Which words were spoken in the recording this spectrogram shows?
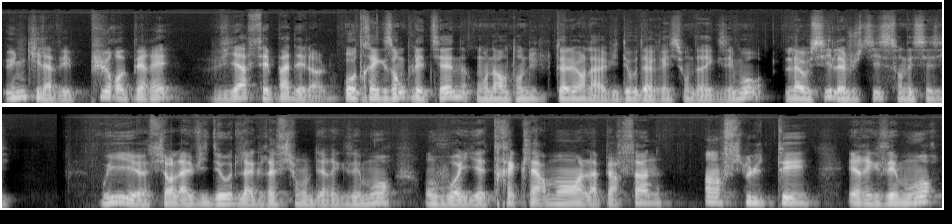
une qu'il avait pu repérer via C'est pas des lol. Autre exemple, Étienne, on a entendu tout à l'heure la vidéo d'agression d'Éric Zemmour. Là aussi, la justice s'en est saisie. Oui, euh, sur la vidéo de l'agression d'Éric Zemmour, on voyait très clairement la personne insulter Éric Zemmour,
